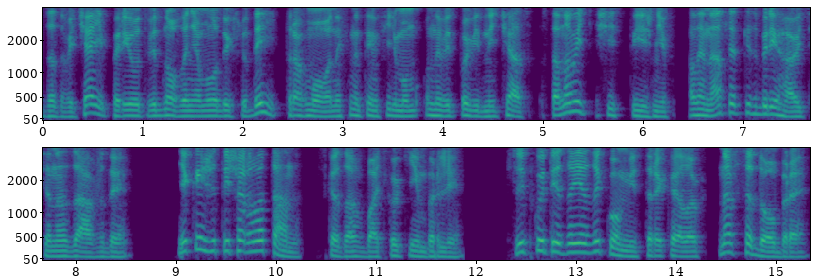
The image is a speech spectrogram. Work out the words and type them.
Зазвичай період відновлення молодих людей, травмованих не тим фільмом у невідповідний час, становить 6 тижнів, але наслідки зберігаються назавжди. Який же ти шарлатан, сказав батько Кімберлі. Слідкуйте за язиком, містере Келох, на все добре.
